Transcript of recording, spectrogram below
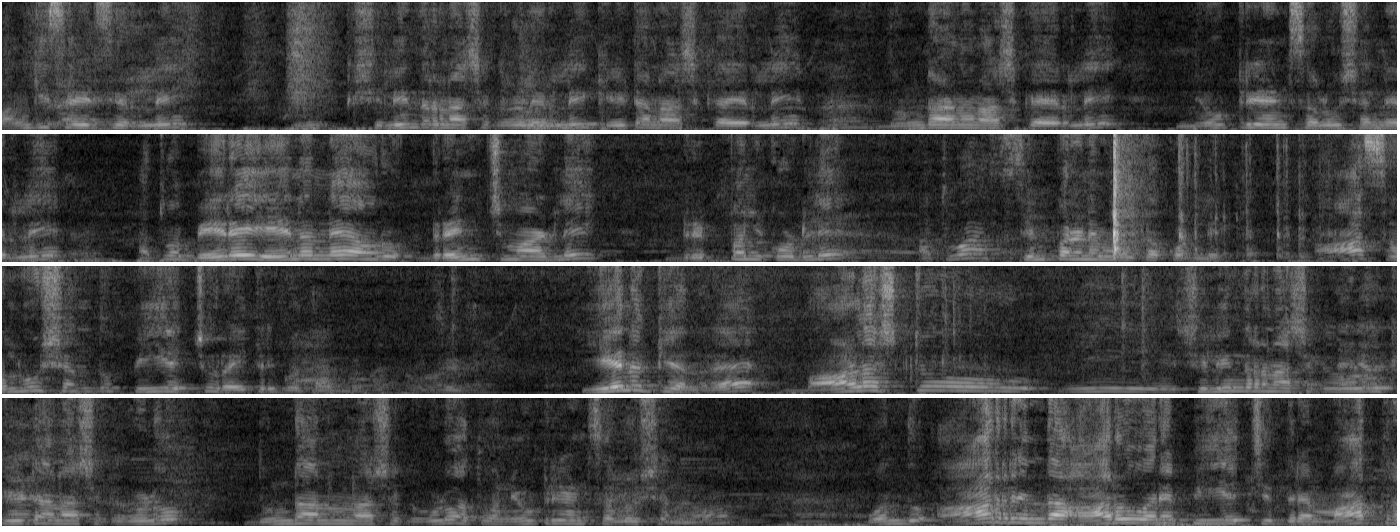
ಫಂಗಿಸೈಡ್ಸ್ ಇರಲಿ ಶಿಲೀಂಧ್ರನಾಶಕಗಳಿರಲಿ ಕೀಟನಾಶಕ ಇರಲಿ ದುಂಡಾಣುನಾಶಕ ಇರಲಿ ನ್ಯೂಟ್ರಿಯೆಂಟ್ ಸೊಲ್ಯೂಷನ್ ಇರಲಿ, ಅಥವಾ ಬೇರೆ ಏನನ್ನೇ ಅವರು ಡ್ರೆಂಚ್ ಮಾಡಲಿ ಡ್ರಿಪ್ಪಲ್ಲಿ ಕೊಡಲಿ, ಅಥವಾ ಸಿಂಪರಣೆ ಮೂಲಕ ಕೊಡಲಿ, ಆ ಸೊಲ್ಯೂಷನ್ದು ಪಿ ಎಚ್ಚು ರೈತರಿಗೆ ಗೊತ್ತಾಗಬೇಕು. ಏನಕ್ಕೆ ಅಂದರೆ ಭಾಳಷ್ಟು ಈ ಶಿಲೀಂಧ್ರನಾಶಕಗಳು, ಕೀಟನಾಶಕಗಳು, ದುಂಡಾಣುನಾಶಕಗಳು ಅಥವಾ ನ್ಯೂಟ್ರಿಯೆಂಟ್ ಸೊಲ್ಯೂಷನ್ನು ಒಂದು ಆರರಿಂದ ಆರೂವರೆ ಪಿ ಎಚ್ ಇದ್ದರೆ ಮಾತ್ರ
